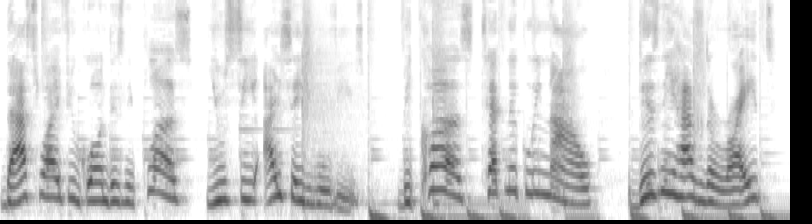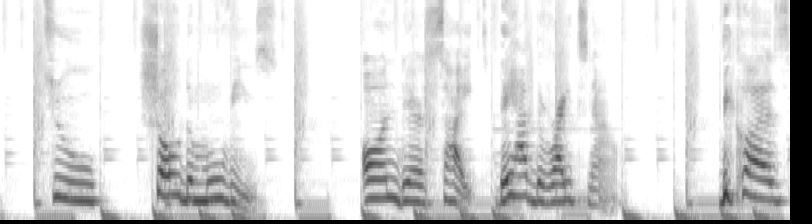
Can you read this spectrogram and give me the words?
That's why if you go on Disney Plus, you see Ice Age movies because technically now Disney has the right to show the movies on their site. They have the rights now. Because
